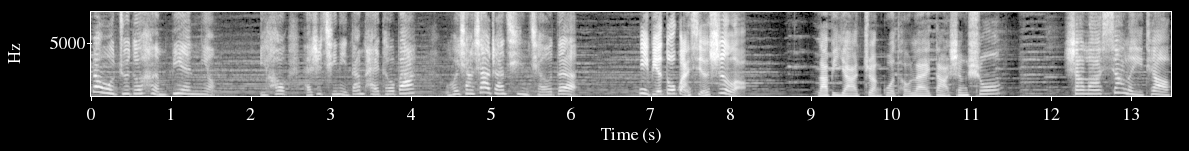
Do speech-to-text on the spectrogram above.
让我觉得很别扭。以后还是请你当排头吧，我会向校长请求的。”你别多管闲事了。拉比亚转过头来，大声说。莎拉吓了一跳，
